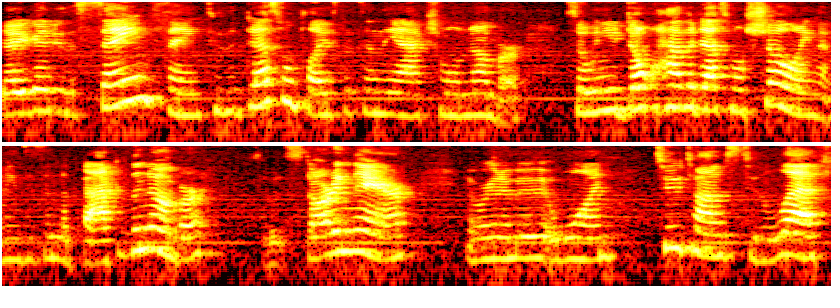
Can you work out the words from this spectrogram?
Now you're going to do the same thing to the decimal place that's in the actual number. So when you don't have a decimal showing, that means it's in the back of the number. So it's starting there, and we're going to move it one, two times to the left,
